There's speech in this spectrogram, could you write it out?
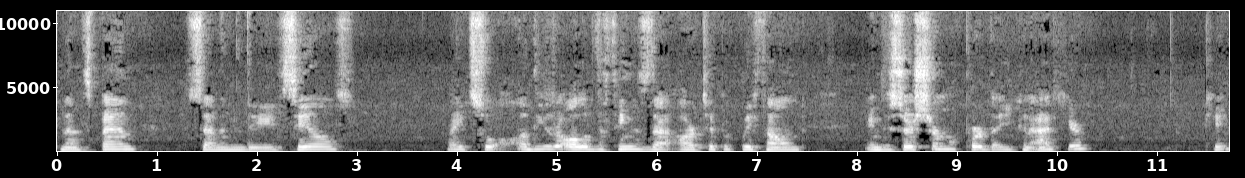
can add spend, seven day sales, right? So uh, these are all of the things that are typically found in the search term report that you can add here. Okay.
